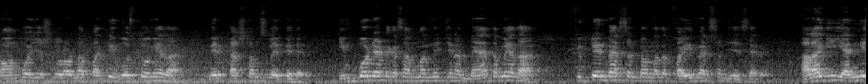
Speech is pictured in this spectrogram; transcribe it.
కాంపోజిషన్లో ఉన్న ప్రతి వస్తువు మీద మీరు కస్టమ్స్ లేపారు ఇంపోర్టెడ్కి సంబంధించిన మేత మీద ఫిఫ్టీన్ పర్సెంట్ ఉన్నది ఫైవ్ పర్సెంట్ చేశారు. అలాగే ఇవన్నీ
